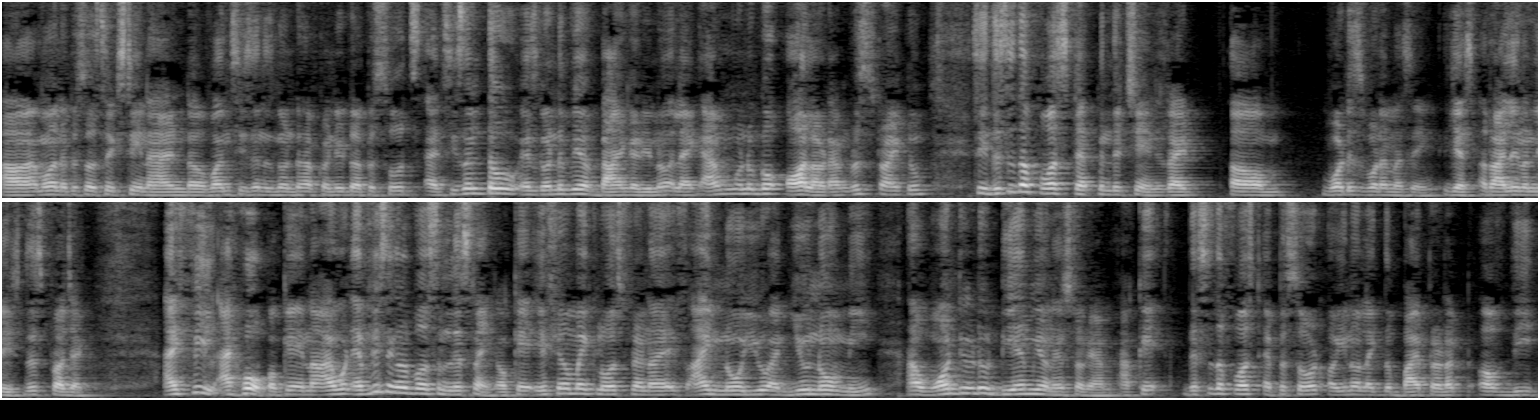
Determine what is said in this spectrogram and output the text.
Uh, i'm on episode 16 and uh, one season is going to have 22 episodes and season two is going to be a banger you know? Like i'm going to go all out. I'm just trying to see this is the first step in the change right? Um what is what am i saying? Yes Rylan Unleashed this project I feel, I hope, okay, now I want every single person listening, okay, if you're my close friend, if I know you and you know me, I want you to DM me on Instagram, okay? This is the first episode, or you know, like the byproduct of the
